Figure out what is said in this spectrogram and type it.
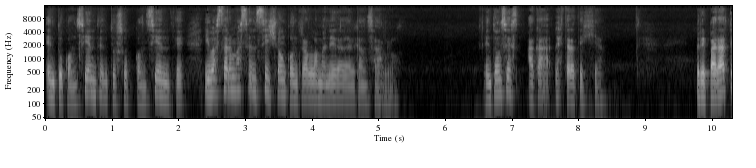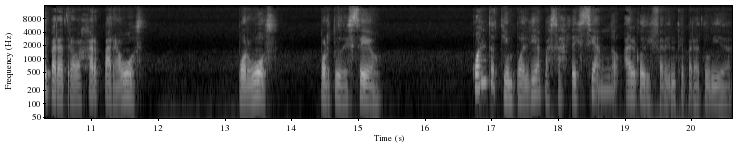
en tu consciente, en tu subconsciente, y va a ser más sencillo encontrar la manera de alcanzarlos. Entonces, acá la estrategia. Prepárate para trabajar para vos, por vos, por tu deseo. ¿Cuánto tiempo al día pasás deseando algo diferente para tu vida?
